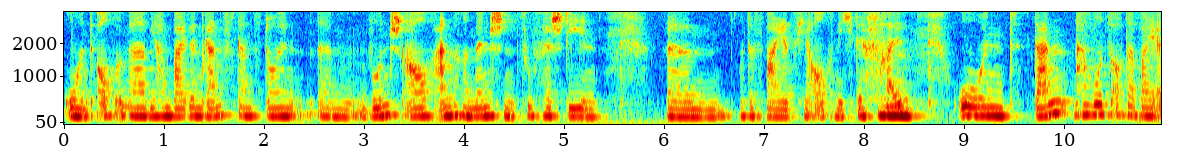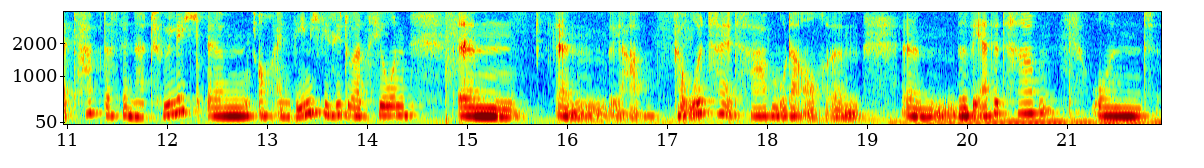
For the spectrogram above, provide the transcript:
Und auch immer, wir haben beide einen ganz, ganz tollen ähm, Wunsch auch, andere Menschen zu verstehen. Ähm, und das war jetzt hier auch nicht der Fall. Mhm. Und dann haben wir uns auch dabei ertappt, dass wir natürlich ähm, auch ein wenig die Situation ähm, ähm, ja, verurteilt haben oder auch ähm, ähm, bewertet haben. Und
